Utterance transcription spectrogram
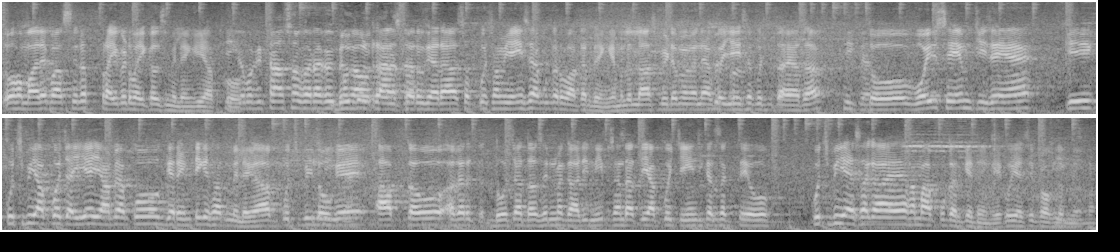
तो हमारे पास सिर्फ़ प्राइवेट व्हीकल्स मिलेंगी आपको। ट्रांसफ़र वगैरह बिल्कुल ट्रांसफ़र वगैरह सब कुछ हम यहीं से आपको करवा कर देंगे। मतलब लास्ट वीडियो में मैंने आपको यही सब कुछ बताया था। तो वही सेम चीज़ें हैं कि कुछ भी आपको चाहिए यहाँ पे आपको गारंटी के साथ मिलेगा। आप कुछ भी लोगे आपको अगर दो चार दस दिन में गाड़ी नहीं पसंद आती आप कोई चेंज कर सकते हो। कुछ भी ऐसा का है हम आपको करके देंगे कोई ऐसी प्रॉब्लम नहीं है।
